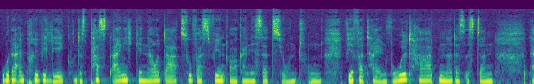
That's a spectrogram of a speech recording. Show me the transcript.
oder ein Privileg. Und das passt eigentlich genau dazu, was wir in Organisationen tun. Wir verteilen Wohltaten, ne, das ist dann, da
